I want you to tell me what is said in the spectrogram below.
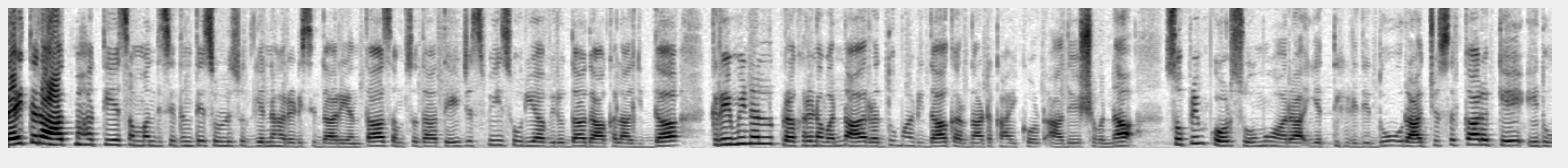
ರೈತರ ಆತ್ಮಹತ್ಯೆ ಸಂಬಂಧಿಸಿದಂತೆ ಸುಳ್ಳು ಸುದ್ದಿಯನ್ನು ಹರಡಿಸಿದ್ದಾರೆ ಅಂತ ಸಂಸದ ತೇಜಸ್ವಿ ಸೂರ್ಯ ವಿರುದ್ಧ ದಾಖಲಾಗಿದ್ದ ಕ್ರಿಮಿನಲ್ ಪ್ರಕರಣವನ್ನ ರದ್ದು ಮಾಡಿದ್ದ ಕರ್ನಾಟಕ ಹೈಕೋರ್ಟ್ ಆದೇಶವನ್ನ ಸುಪ್ರೀಂ ಕೋರ್ಟ್ ಸೋಮವಾರ ಎತ್ತಿ ಹಿಡಿದಿದ್ದು, ರಾಜ್ಯ ಸರ್ಕಾರಕ್ಕೆ ಇದು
